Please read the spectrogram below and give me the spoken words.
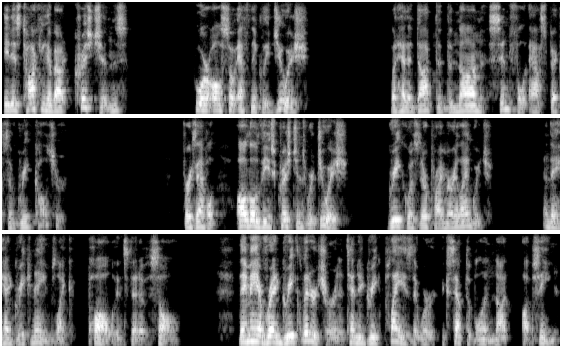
it is talking about Christians who are also ethnically Jewish, but had adopted the non sinful aspects of Greek culture. For example, although these Christians were Jewish, Greek was their primary language, and they had Greek names like Paul instead of Saul. They may have read Greek literature and attended Greek plays that were acceptable and not obscene.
